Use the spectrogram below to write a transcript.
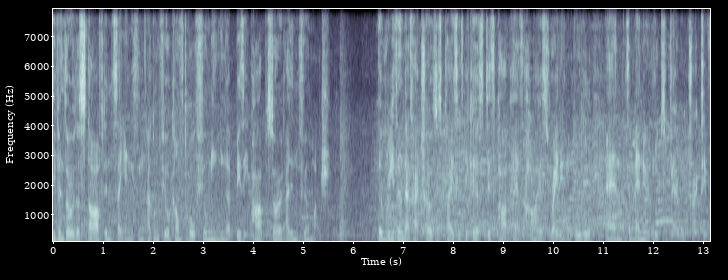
Even though the staff didn't say anything, I don't feel comfortable filming in a busy pub, so I didn't film much. The reason that I chose this place is because this pub has the highest rating on Google and the menu looks very attractive.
